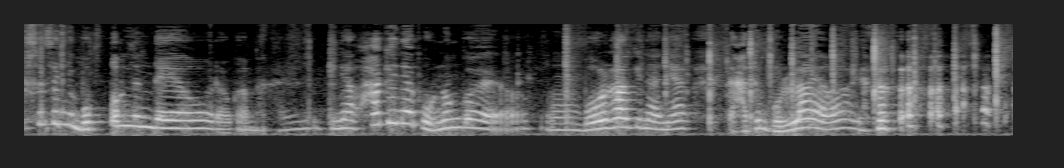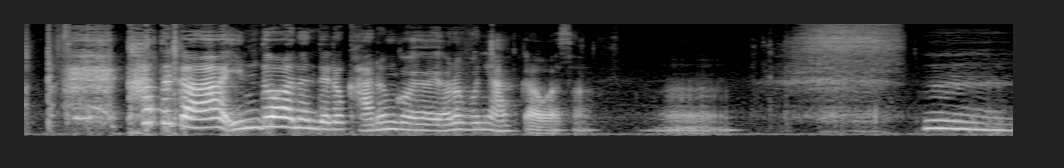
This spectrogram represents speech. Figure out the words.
선생님 못 뽑는데요. 라고 하면 그냥 확인해 보는 거예요. 어, 뭘 확인하냐? 나도 몰라요. 카드가 인도하는 대로 가는 거예요. 여러분이 아까워서. 어. 음.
